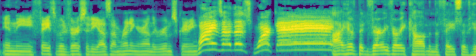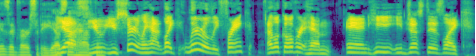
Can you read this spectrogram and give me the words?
in the face of adversity as I'm running around the room screaming, Why isn't this working? I have been very, very calm in the face of his adversity. Yes, yes I have. you been. you certainly have. Like literally, Frank. I look over at him and he he just is like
